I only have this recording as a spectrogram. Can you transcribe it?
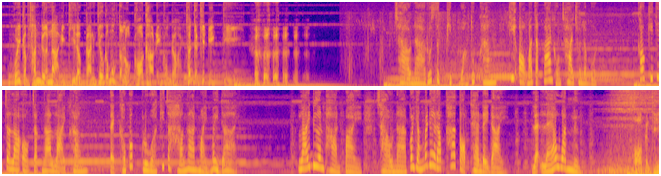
ำคุยกับฉันเดือนหน้าอีกทีแล้วกันเกี่ยวกับมุกตลกขอข่าวเด่นของนายฉันจะคิดอีกทีชาวนารู้สึกผิดหวังทุกครั้งที่ออกมาจากบ้านของชายชนบท เขาคิดที่จะลาออกจากงานหลายครั้ง แต่เขาก็กลัวที่จะหางานใหม่ไม่ได้ หลายเดือนผ่านไป ชาวนาก็ยังไม่ได้รับค่าตอบแทนใด ๆ และแล้ววันหนึ่ง พอกันที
